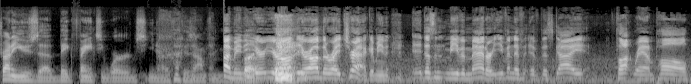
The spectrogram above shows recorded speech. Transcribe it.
trying to use uh, big fancy words, you know, because I'm from. I mean, but... you're you're on, you're on the right track. I mean, it doesn't even matter. Even if if this guy thought Rand Paul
